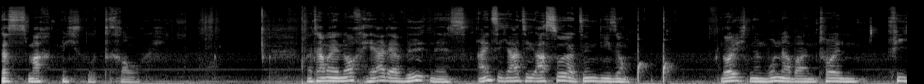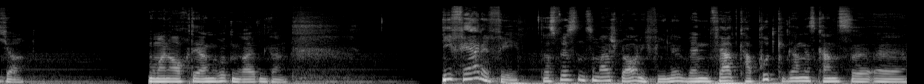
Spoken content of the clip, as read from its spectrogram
Das macht mich so traurig. Was haben wir noch? Herr der Wildnis. Einzigartig. Achso, das sind diese leuchtenden, wunderbaren, tollen Viecher. Wo man auch deren Rücken reiten kann. Die Pferdefee. Das wissen zum Beispiel auch nicht viele. Wenn ein Pferd kaputt gegangen ist, kannst du äh,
